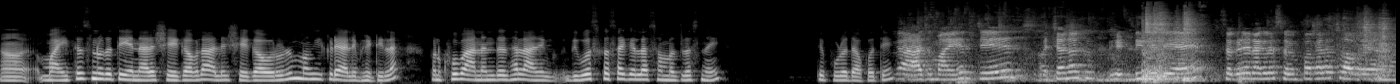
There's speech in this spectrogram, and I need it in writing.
माहीतच नव्हतं ते येणार शेगावला आले. शेगाववरून मग इकडे आले भेटीला. पण खूप आनंद झाला आणि दिवस कसा गेला समजलंच नाही. ते पुढं दाखवते. आज माहेरचे अचानक भेट दिलेली आहे सगळे लागले स्वयंपाकालाच लावलं यांना.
